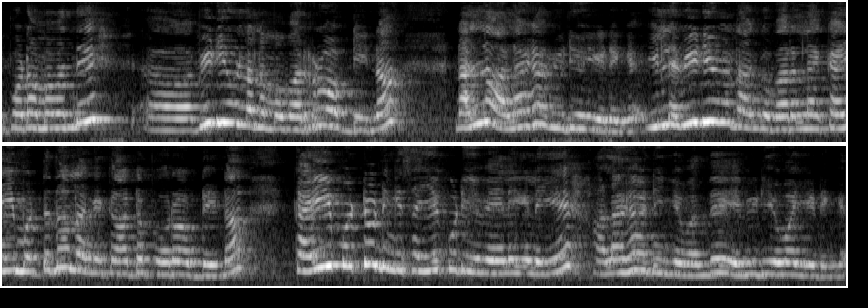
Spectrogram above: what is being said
இப்போ நம்ம வந்து வீடியோவில் நம்ம வர்றோம் அப்படின்னா நல்ல அழகாக வீடியோ எடுங்க. இல்லை வீடியோவில் நாங்கள் வரல. கை மட்டும் தான் நாங்கள் காட்ட போகிறோம் அப்படின்னா கை மட்டும் நீங்கள் செய்யக்கூடிய வேலைகளையே அழகாக நீங்கள் வந்து வீடியோவாக எடுங்க.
